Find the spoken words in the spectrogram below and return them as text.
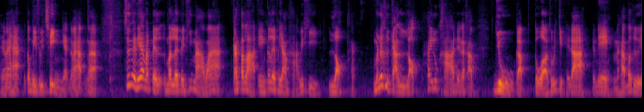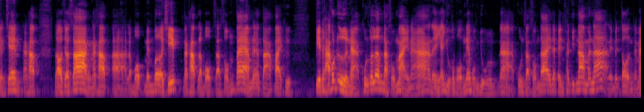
ใช่ไหมฮะก็มีสวิตชิ่งเงี้ยนะครับอ่าซึ่งอันนี้มันเป็นมันเลยเป็นที่มาว่าการตลาดเองก็เลยพยายามหาวิธีล็อกฮะ มันก็คือการล็อกให้ลูกค้าเนี่ยนะครับอยู่กับตัวธุรกิจให้ได้นั่นเองนะครับก็คืออย่างเช่นนะครับเราจะสร้างนะครับระบบ Membership นะครับระบบสะสมแต้มอะไรต่างๆไปคือ เปลี่ยนไปหาคนอื่นน่ะ คุณก็เริ่มสะสมใหม่นะอะไรอย่างเงี้ยอยู่กับผมเนี่ยผมอยู่น่ะคุณสะสมได้ได้เป็นแพลตินัมนะอะไรเป็นต้นใช่ไหม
